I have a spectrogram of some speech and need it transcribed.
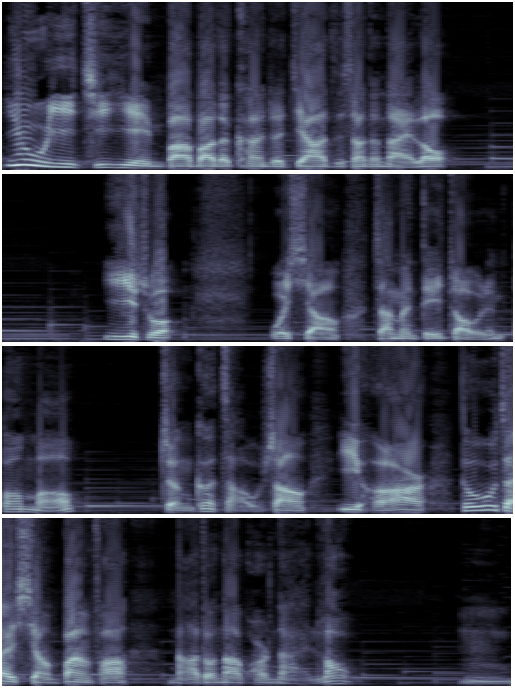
又一起眼巴巴的看着架子上的奶酪。一说：“我想咱们得找人帮忙。”整个早上，一和二都在想办法拿到那块奶酪。嗯，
